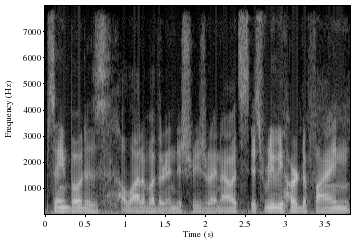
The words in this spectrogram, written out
same boat as a lot of other industries right now. It's it's really hard to find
